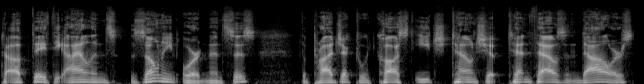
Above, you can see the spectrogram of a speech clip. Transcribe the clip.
to update the island's zoning ordinances. The project would cost each township $10,000.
